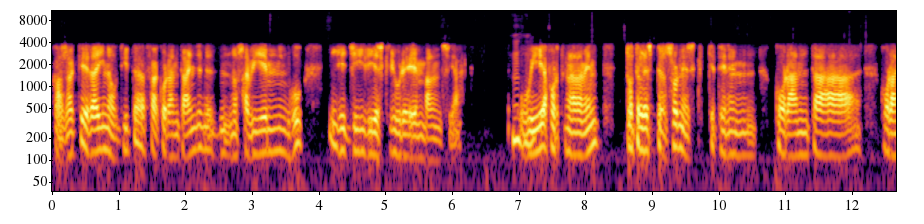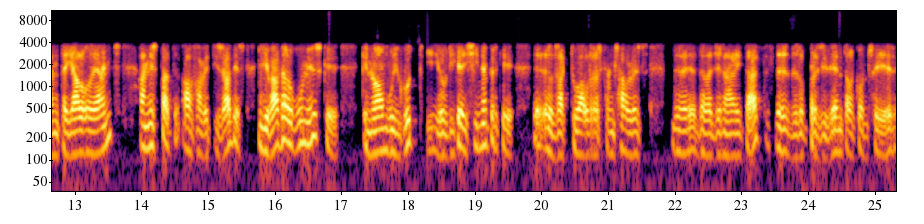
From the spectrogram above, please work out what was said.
cosa que era inaudita. Fa 40 anys no sabíem ningú llegir i escriure en valencià. Mm -hmm. Avui, afortunadament, totes les persones que tenen 40, 40 i algo d'anys han estat alfabetitzades, llevat algunes que, que no han volgut, i ho dic així perquè els actuals responsables de, de la Generalitat, des del president al conseller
